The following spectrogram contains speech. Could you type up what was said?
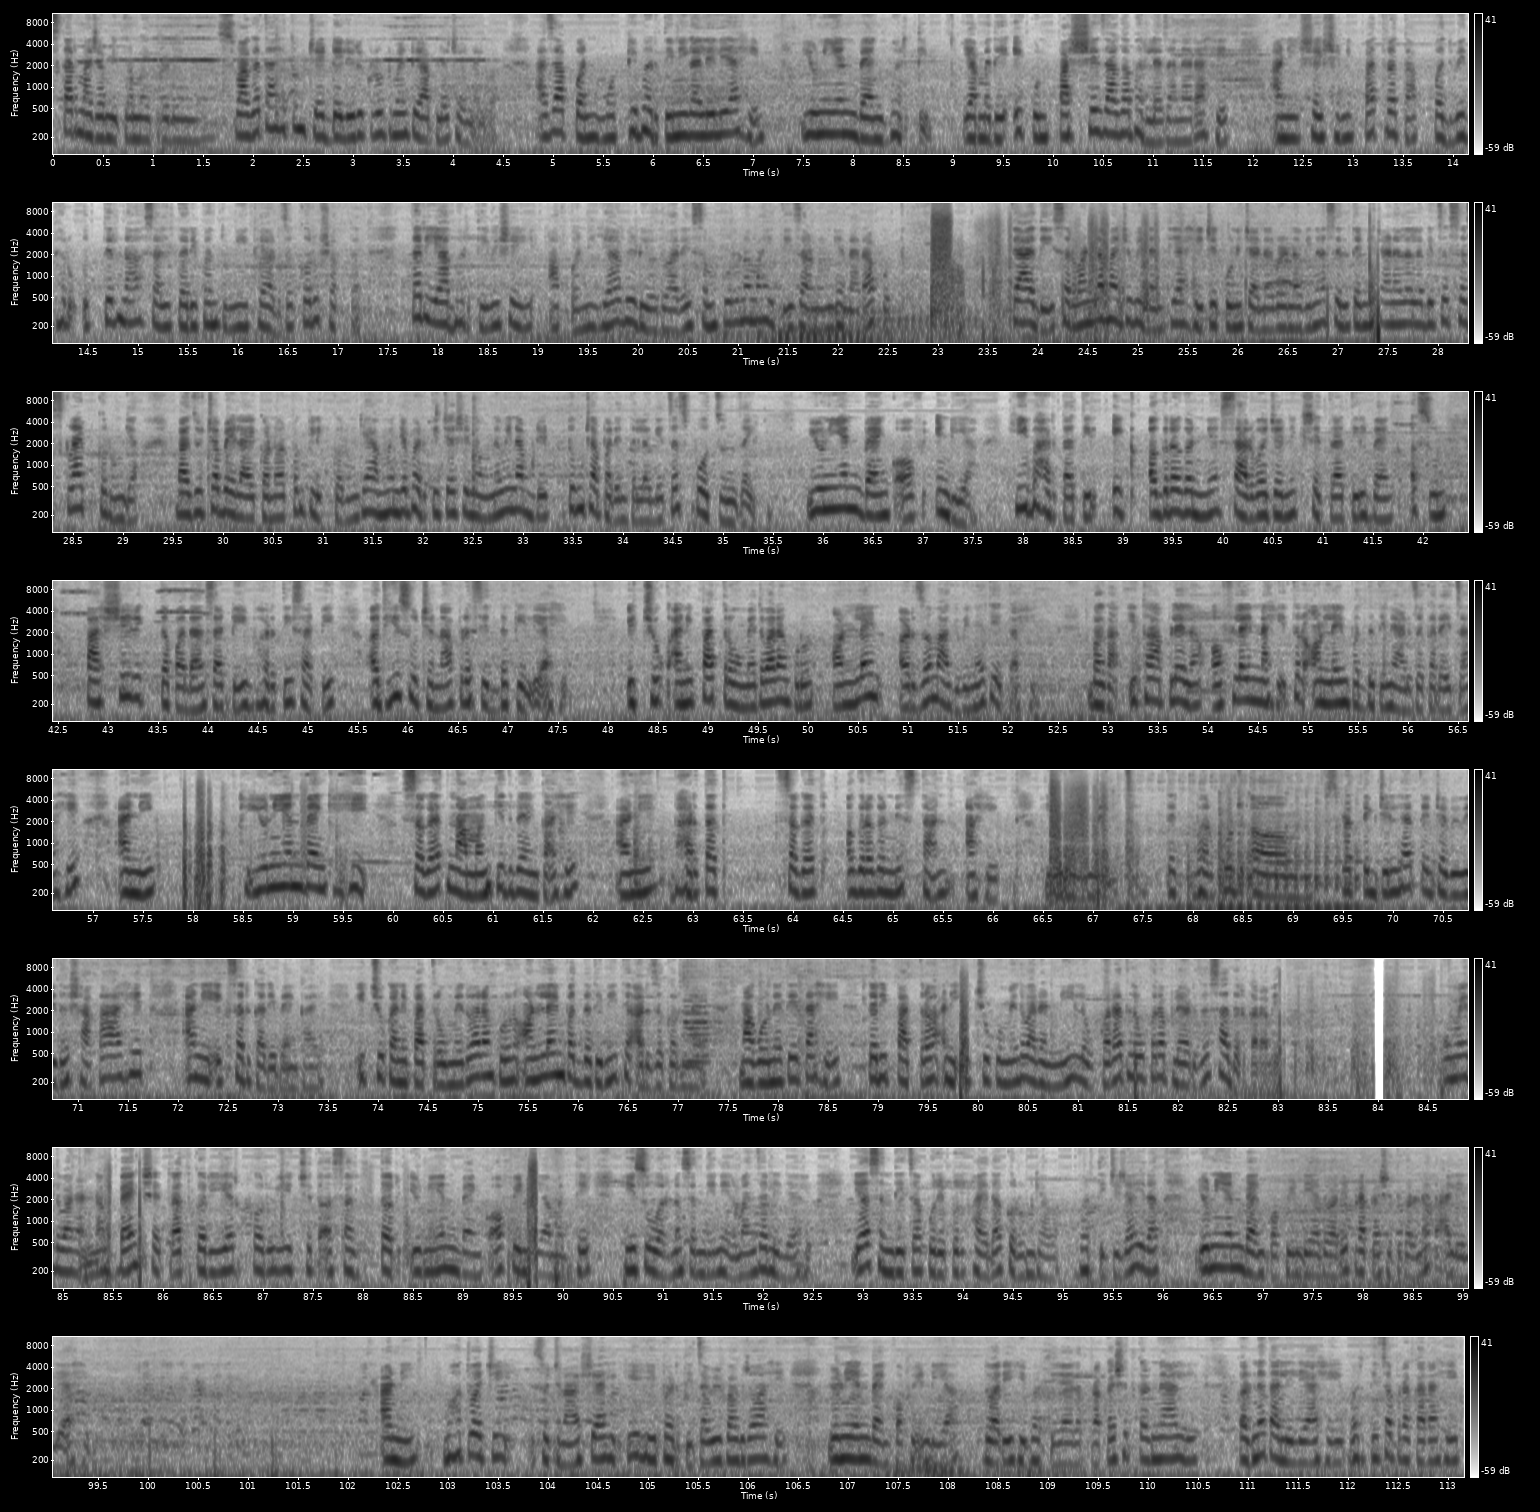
नमस्कार माझ्या मित्रमैत्रिणींनो. स्वागत आहे तुमचे डेली रिक्रुटमेंट या आपल्या चॅनलवर. आज आपण मोठी भरती निघालेली आहे युनियन बँक भरती. यामध्ये एकूण पाचशे जागा भरल्या जाणार आहेत आणि शैक्षणिक पात्रता पदवीधर उत्तीर्ण असाल तरी पण तुम्ही इथे अर्ज करू शकतात. तर या भरतीविषयी आपण या व्हिडिओद्वारे संपूर्ण माहिती जाणून घेणार आहोत. त्याआधी सर्वांना माझी विनंती आहे जे कोणी चॅनलवर नवीन असेल त्यांनी चॅनलला लगेच सबस्क्राईब करून घ्या. बाजूच्या बेल आयकॉनवर पण क्लिक करून घ्या म्हणजे भरतीचे असे नवनवीन अपडेट तुमच्यापर्यंत लगेचच पोहोचून जाईल. युनियन बँक ऑफ इंडिया ही भारतातील एक अग्रगण्य सार्वजनिक क्षेत्रातील बँक असून पाचशे रिक्त पदांसाठी भरतीसाठी अधिसूचना प्रसिद्ध केली आहे. इच्छुक आणि पात्र उमेदवारांकडून ऑनलाईन अर्ज मागविण्यात येत आहे. बघा इथं आपल्याला ऑफलाईन नाही तर ऑनलाईन पद्धतीने अर्ज करायचा आहे. आणि युनियन बँक ही सगळ्यात नामांकित बँक आहे आणि भारतात सगळ्यात अग्रगण्य स्थान आहे. युनियन बँकचं प्रत्येक भरपूर प्रत्येक जिल्ह्यात त्यांच्या विविध शाखा आहेत आणि एक सरकारी बँक आहे. इच्छुक आणि पात्र उमेदवारांकडून ऑनलाईन पद्धतीने ते अर्ज करणार. मागवण्यात येत आहे तरी पात्र आणि इच्छुक उमेदवारांनी लवकरात लवकर आपले अर्ज सादर करावेत. उमेदवारांना बँक क्षेत्रात करिअर करू इच्छित असाल तर युनियन बँक ऑफ इंडियामध्ये ही सुवर्ण संधी निर्माण झालेली आहे. या संधीचा पुरेपूर फायदा करून घ्यावा. भरतीची जाहिरात युनियन बँक ऑफ इंडियाद्वारे प्रकाशित करण्यात आलेली आहे. आणि महत्त्वाची सूचना अशी आहे की ही भरतीचा विभाग जो आहे युनियन बँक ऑफ इंडियाद्वारे ही भरती जाहिरात प्रकाशित करण्यात आली करण्यात आलेली आहे. भरतीचा प्रकार आहे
